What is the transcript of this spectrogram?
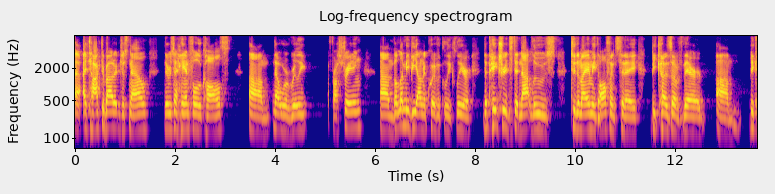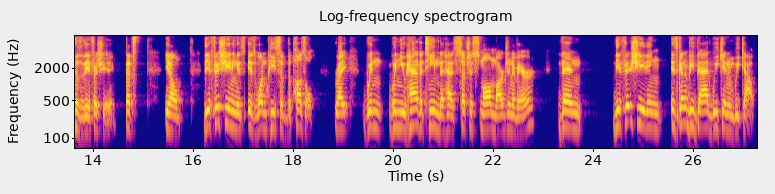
I, I, talked about it just now. There was a handful of calls um, that were really frustrating. Um, but let me be unequivocally clear: the Patriots did not lose to the Miami Dolphins today because of their um, because of the officiating. That's you know the officiating is is one piece of the puzzle, right? When when you have a team that has such a small margin of error, then the officiating is going to be bad week in and week out.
